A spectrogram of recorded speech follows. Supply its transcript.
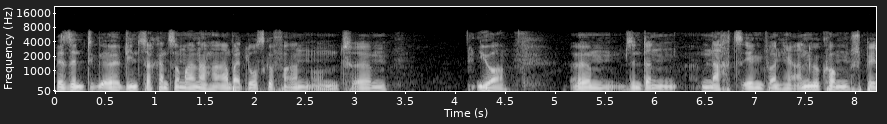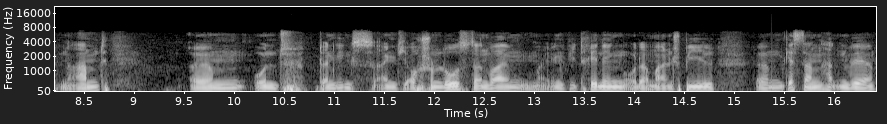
wir sind äh, Dienstag ganz normal nach der Arbeit losgefahren und ähm, ja, ähm, sind dann nachts irgendwann hier angekommen, späten Abend. Ähm, und dann ging es eigentlich auch schon los. Dann war irgendwie Training oder mal ein Spiel. Ähm, gestern hatten wir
